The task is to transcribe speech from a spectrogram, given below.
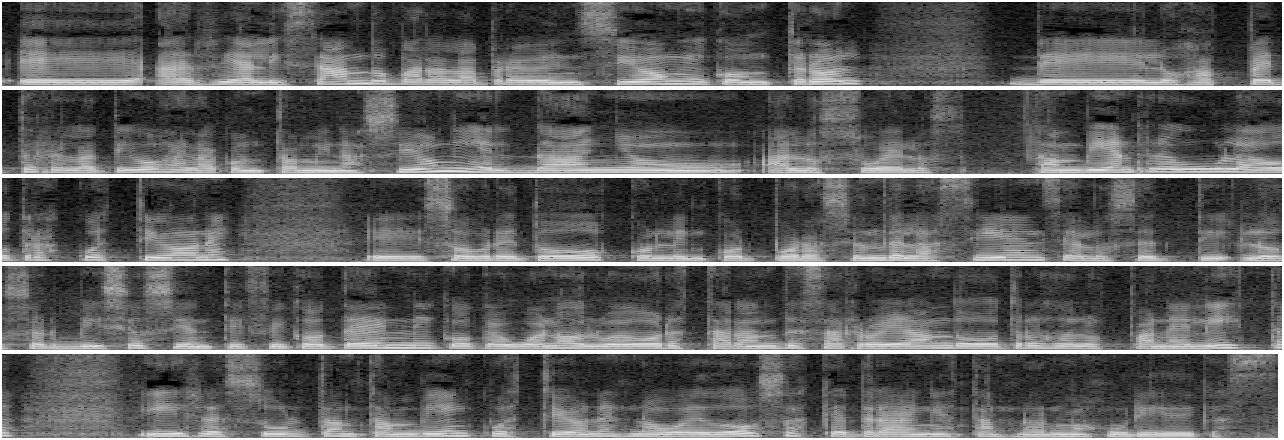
eh, realizando para la prevención y control de los aspectos relativos a la contaminación y el daño a los suelos. También regula otras cuestiones, eh, sobre todo con la incorporación de la ciencia, los, servicios científico-técnicos, que bueno, luego estarán desarrollando otros de los panelistas y resultan también cuestiones novedosas que traen estas normas jurídicas.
